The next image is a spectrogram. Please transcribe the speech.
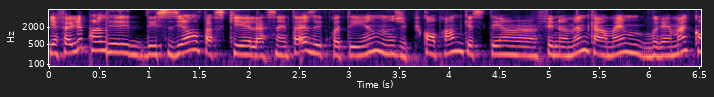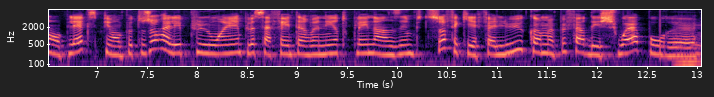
Il a fallu prendre des décisions parce que la synthèse des protéines, j'ai pu comprendre que c'était un phénomène quand même vraiment complexe. Puis on peut toujours aller plus loin. Puis là, ça fait intervenir tout plein d'enzymes puis tout ça. Fait qu'il a fallu comme un peu faire des choix pour euh, mhm.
